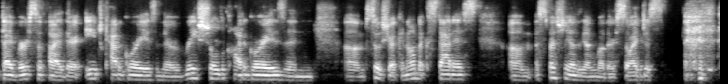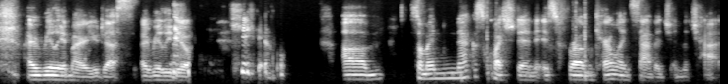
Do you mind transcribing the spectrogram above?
diversify their age categories and their racial categories and um, socioeconomic status, um, especially as a young mother. So I just, I really admire you, Jess. I really do. Thank you. Um, so my next question is from Caroline Savage in the chat.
